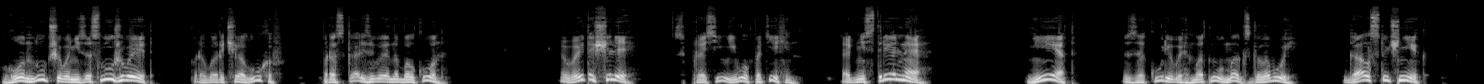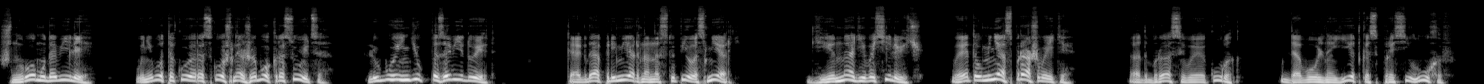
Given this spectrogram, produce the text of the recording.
«Он лучшего не заслуживает!» — проворчал Ухов, проскальзывая на балкон. «Вытащили?» — спросил его Потехин. «Огнестрельная?» «Нет!» — закуривая, мотнул Макс головой. «Галстучник! Шнуром удавили! У него такое роскошное жабо красуется! Любой индюк позавидует!» Когда примерно наступила смерть? Геннадий Васильевич, вы это у меня спрашиваете? Отбрасывая курок, довольно едко спросил Ухов.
